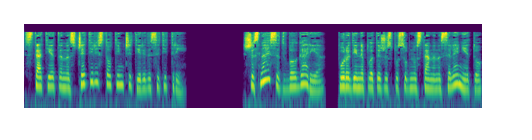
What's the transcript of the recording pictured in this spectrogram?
статията на с 443. 16 в България, поради неплатежоспособността на населението,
